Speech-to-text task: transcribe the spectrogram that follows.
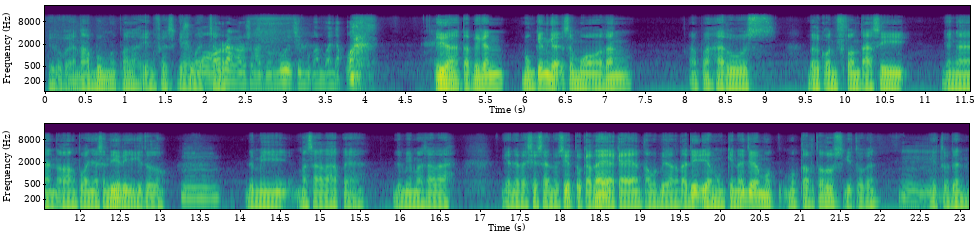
gitu kayak nabung apalah invest segala semua macam orang harus ngatur duit sih bukan banyak orang Iya, tapi kan mungkin nggak semua orang apa harus berkonfrontasi dengan orang tuanya sendiri gitu loh. hmm. Demi masalah apa ya? Demi masalah generasi sandwich itu karena ya kayak yang kamu bilang tadi ya mungkin aja mut- muter terus gitu kan. Hmm. Gitu dan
